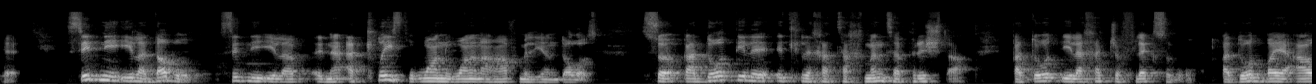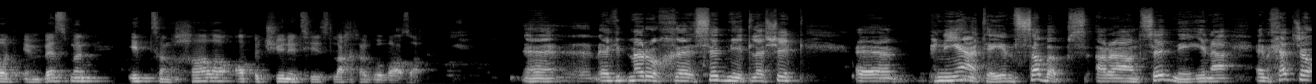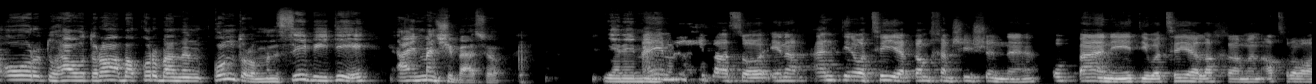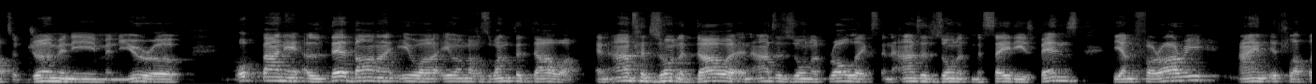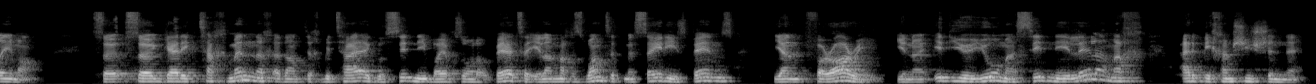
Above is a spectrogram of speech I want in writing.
سيدني إلى دبل. سيدني إلى at least one one and a half million dollars. So قدوت إلى إتل خطخمنتا بريشتا قدوت إلى خطش flexible. قدوت buy out investment. إتن حالا opportunities. لخا قبازا أجد مروخ سيدني تلاشيك بنياتي in suburbs around Sydney إن إن خدشة أور تهاو ترابة قربة من قنطرم من سي بي دي أين منشي باسو يعني من أي ماشي باسو إن أنت نوتية قم خمشيشن أباني دي وتية لخا من أطروات جيرماني من يوروب. أباني الدي دانا إيوا إيوا مغزونة الدعوة انقاذت زونة داوا انقاذت زونة رولكس انقاذت زونة مرسيدس بنز ين فراري عين اتلا طيمة سو سو جاريك تخمنخ ادان تخبتايا جو سيدني بايغ زونة بيتا إلى مغزوانتت مرسيدس بنز ين فراري. يو اديو يوما سيدني ليلة مخ أربي خمشين شنة.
